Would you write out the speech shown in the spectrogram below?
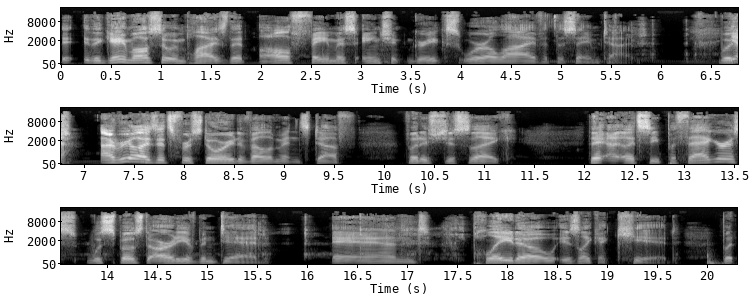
it, the game also implies that all famous ancient Greeks were alive at the same time, which Yeah. I realize it's for story development and stuff, but it's just like they. Uh, let's see, Pythagoras was supposed to already have been dead, and Plato is like a kid. But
